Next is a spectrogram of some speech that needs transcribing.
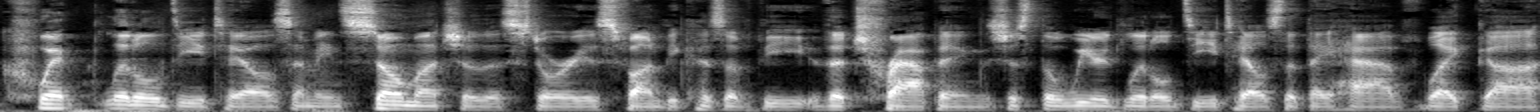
quick little details. I mean, so much of this story is fun because of the the trappings, just the weird little details that they have. Like uh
